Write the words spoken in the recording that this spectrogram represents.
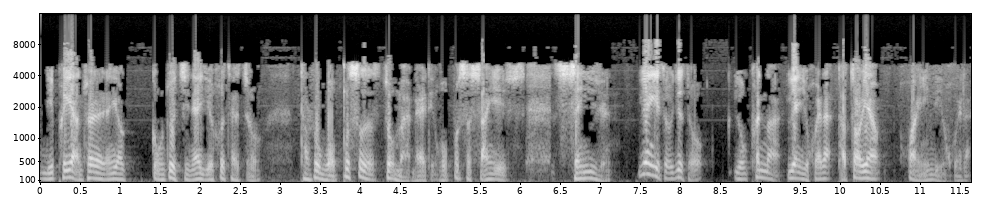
你培养出来的人要工作几年以后再走。他说我不是做买卖的，我不是商业生意人，愿意走就走，有困难愿意回来，他照样欢迎你回来。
